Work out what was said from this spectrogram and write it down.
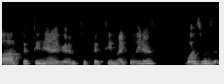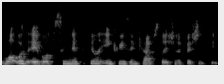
of 50 nanograms to 15 microliters was, was what was able to significantly increase encapsulation efficiency.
